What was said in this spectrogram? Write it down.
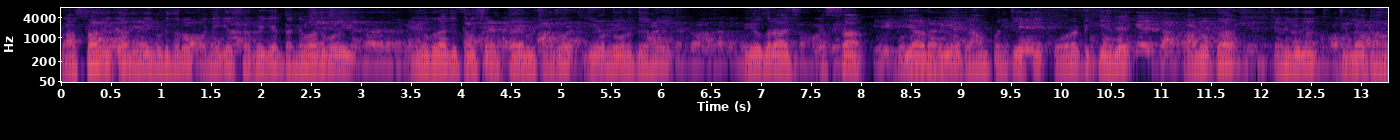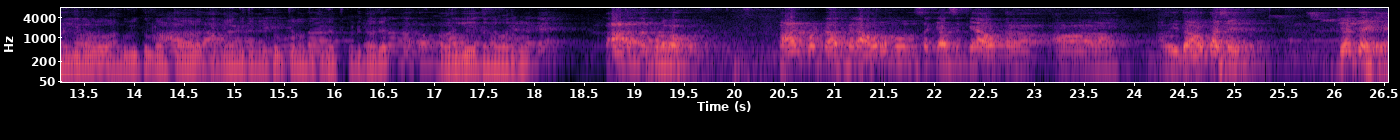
ಪ್ರಾಸ್ತಾವಿಕ ನುಡಿ ನುಡಿದರು. ಕೊನೆಗೆ ಸಭೆಗೆ ಧನ್ಯವಾದಗಳು. ಯೋಗರಾಜ್ ತಿಳಿಸಿ ಮುಕ್ತಾಯಗೊಳಿಸಿದರು ಈ ಒಂದು ವರದಿಯನ್ನು ಯೋಗರಾಜ್ ಎಸ್ ಆರ್ ಡಬ್ಲ್ಯೂ ಗ್ರಾಮ ಪಂಚಾಯಿತಿ ಕೋರಟಕೆರೆ ತಾಲೂಕಾ ಚನ್ನಗಿರಿ ಜಿಲ್ಲಾ ದಾವಣಗೆರೆಯವರು ಅಂಗವಿಕಲರ ಅಂತರಾಳ ದಿವ್ಯಾಂಗಿತ ಯೂಟ್ಯೂಬ್ ಚಾನಲ್ ಜೊತೆಗೆ ಹಂಚಿಕೊಂಡಿದ್ದಾರೆ. ಅವರಿಗೆ ಧನ್ಯವಾದಗಳು. ಕಾರ್ಡ್ ಅವರು ಮೂರು ದಿವಸ ಕೆಲಸಕ್ಕೆ ಇದು ಅವಕಾಶ ಇದೆ. ಜೊತೆಗೆ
